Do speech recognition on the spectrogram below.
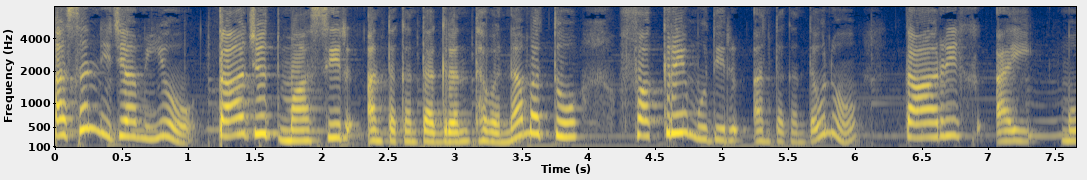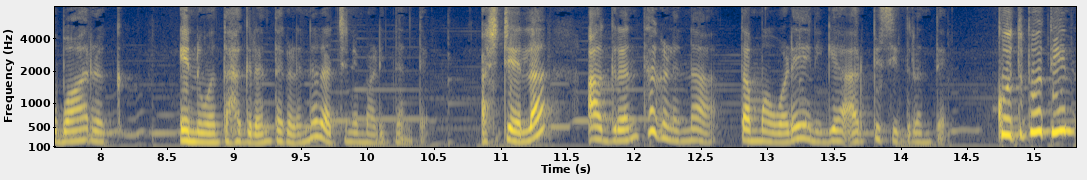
ಹಸನ್ ನಿಜಾಮಿಯು ತಾಜುದ್ ಮಾಸಿರ್ ಅಂತಕ್ಕಂಥ ಗ್ರಂಥವನ್ನ ಮತ್ತು ಫಕ್ರೆ ಮುದಿರ್ ಅಂತಕ್ಕಂಥವನು ತಾರಿಖ್ ಐ ಮುಬಾರಕ್ ಎನ್ನುವಂತಹ ಗ್ರಂಥಗಳನ್ನು ರಚನೆ ಮಾಡಿದ್ದಂತೆ ಅಷ್ಟೇ ಅಲ್ಲ, ಆ ಗ್ರಂಥಗಳನ್ನು ತಮ್ಮ ಒಡೆಯನಿಗೆ ಅರ್ಪಿಸಿದ್ರಂತೆ. ಕುತ್ಬುದ್ದೀನ್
